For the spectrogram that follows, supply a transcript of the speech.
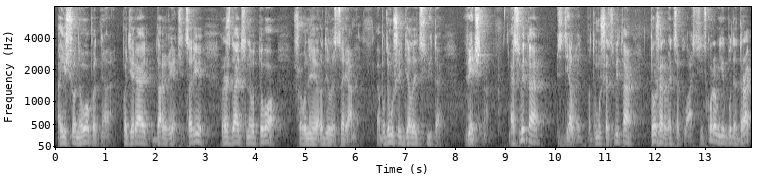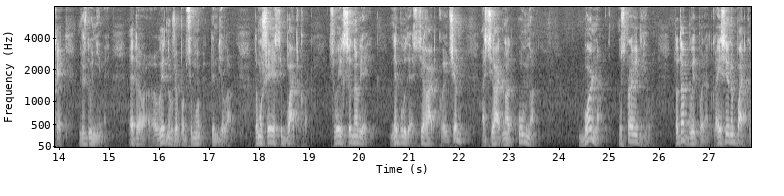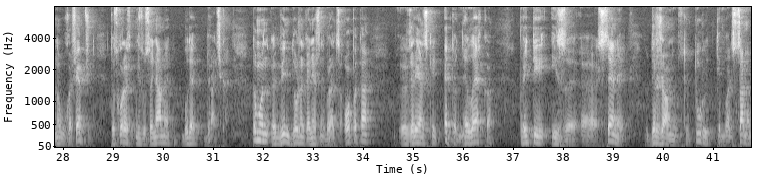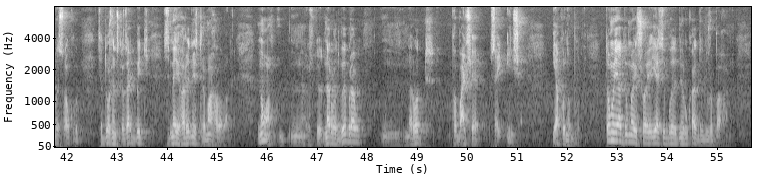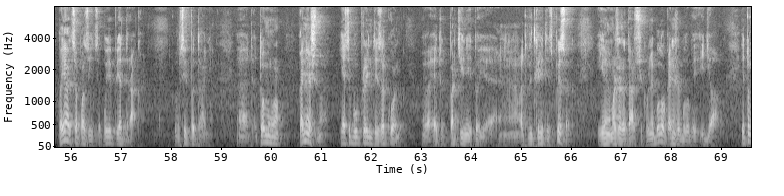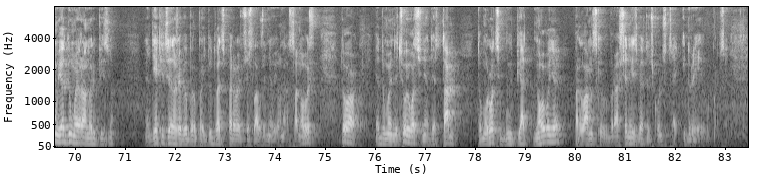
а еще неопытная, потеряет дар речи. Цари рождаются не от того, що вони родились царями, а потому що їх делает світа вечно. А світа сделает, потому що світа теж рветься к власти. І скоро їх буде драки між ними. Це видно вже по всьому тим ділам. Тому що якщо батько своїх синовей не буде стягати кое-чим, а стягати надо умно, больно, но справедливо, тоді буде порядок. А якщо батько на вухо шепчуть, то скоро між синями буде драчка. Тому він должен, звісно, братися опита е, Зеленський. Це нелегко. Прийти із е, сцени в державну структуру, тим більше саму високу, це должен сказати бути змій горини з трьома головами. Ну, народ вибрав, народ побачить все інше, як воно буде. Тому я думаю, що якщо буде не рука, то дуже погано. Появиться позиція, буде п'ять драка у всіх питаннях. Е, Тому, звісно, якщо був прийнятий закон, е, этот партійний той е, відкритий список, і мажоритарщиків не було, звісно, було б ідеал. І тому я думаю, рано чи пізно, які ці навіть вибори пройдуть, 21 числа вже не остановиш, то я думаю, не цього осені, а десь там, в тому році буде п'ять нової парламентські вибори, а ще неізвісно, чи кончаться і другі вопроси.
